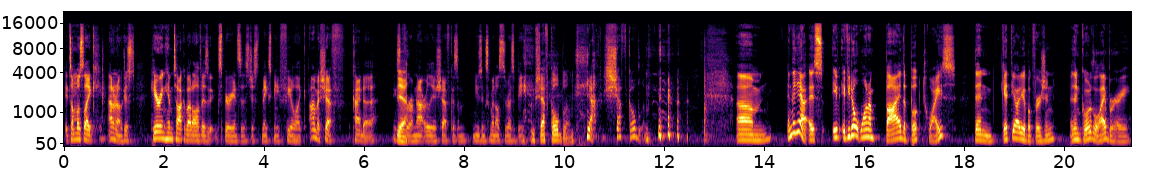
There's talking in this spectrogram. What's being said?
It's almost like I don't know, just hearing him talk about all of his experiences just makes me feel like I'm a chef, kind of. Except Yeah. for I'm not really a chef because I'm using someone else's recipe. I'm Chef Goldblum. yeah, Chef Goldblum. um, and then yeah, it's, if if you don't want to buy the book twice, then get the audiobook version and then go to the library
